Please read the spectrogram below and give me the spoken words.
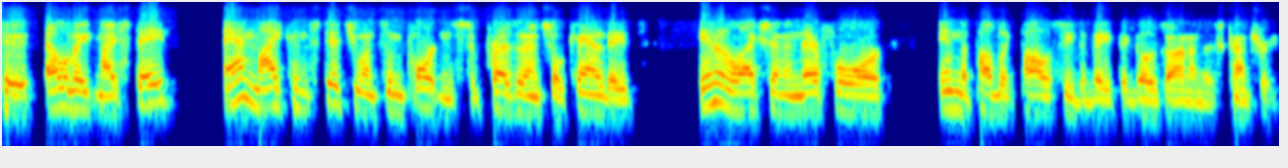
to elevate my state and my constituents' importance to presidential candidates in an election and therefore in the public policy debate that goes on in this country?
